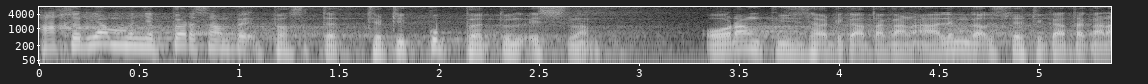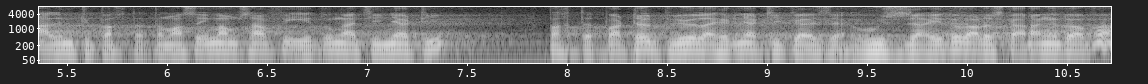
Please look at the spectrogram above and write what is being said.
akhirnya menyebar sampai Baghdad jadi kubatul Islam orang bisa dikatakan alim kalau sudah dikatakan alim di Baghdad. Termasuk Imam Syafi'i itu ngajinya di Baghdad. Padahal beliau lahirnya di Gaza. Huzah itu kalau sekarang itu apa?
